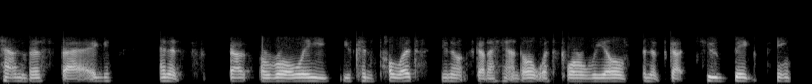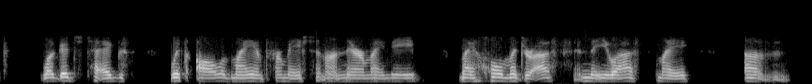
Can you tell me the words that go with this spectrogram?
canvas bag, and it's got a rolly. You can pull it. You know, it's got a handle with four wheels, and it's got two big pink luggage tags with all of my information on there my name, my home address in the U.S., my um,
